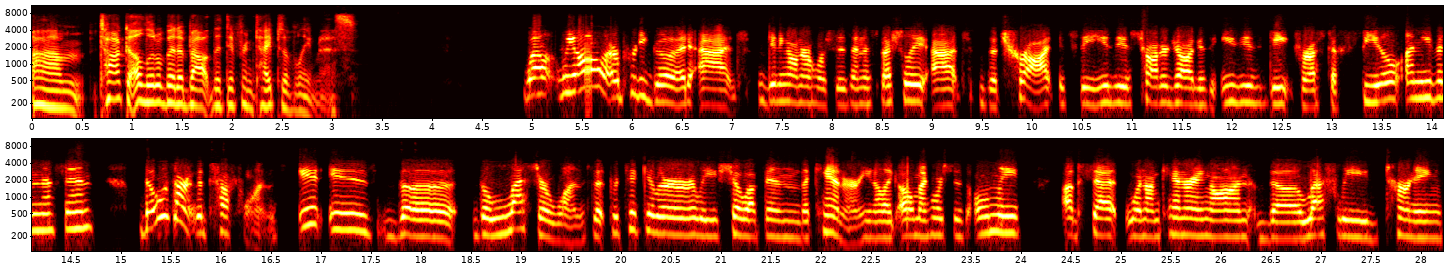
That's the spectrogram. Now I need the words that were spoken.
Um, talk a little bit about the different types of lameness. Well, we all are pretty good at getting on our horses, and especially at the trot. It's the easiest trotter jog is the easiest gait for us to feel unevenness in. Those aren't the tough ones. It is the the lesser ones that particularly show up in the canter. You know, like oh, my horse is only upset when I'm cantering on the left lead, turning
